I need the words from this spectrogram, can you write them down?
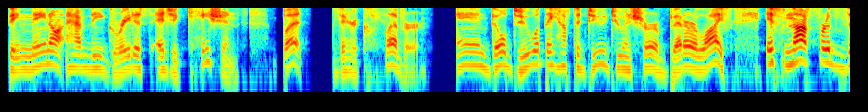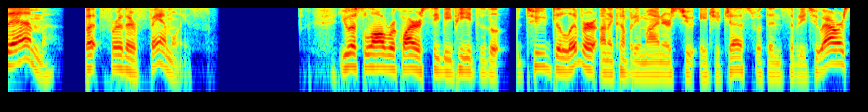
They may not have the greatest education, but they're clever and they'll do what they have to do to ensure a better life, if not for them, but for their families. U.S. law requires CBP to, de- to deliver unaccompanied minors to HHS within 72 hours,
